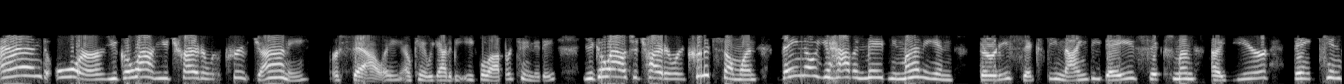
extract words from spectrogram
And or you go out and you try to recruit Johnny or Sally. Okay, we got to be equal opportunity. You go out to try to recruit someone. They know you haven't made any money in 30, 60, 90 days, 6 months, a year. They can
